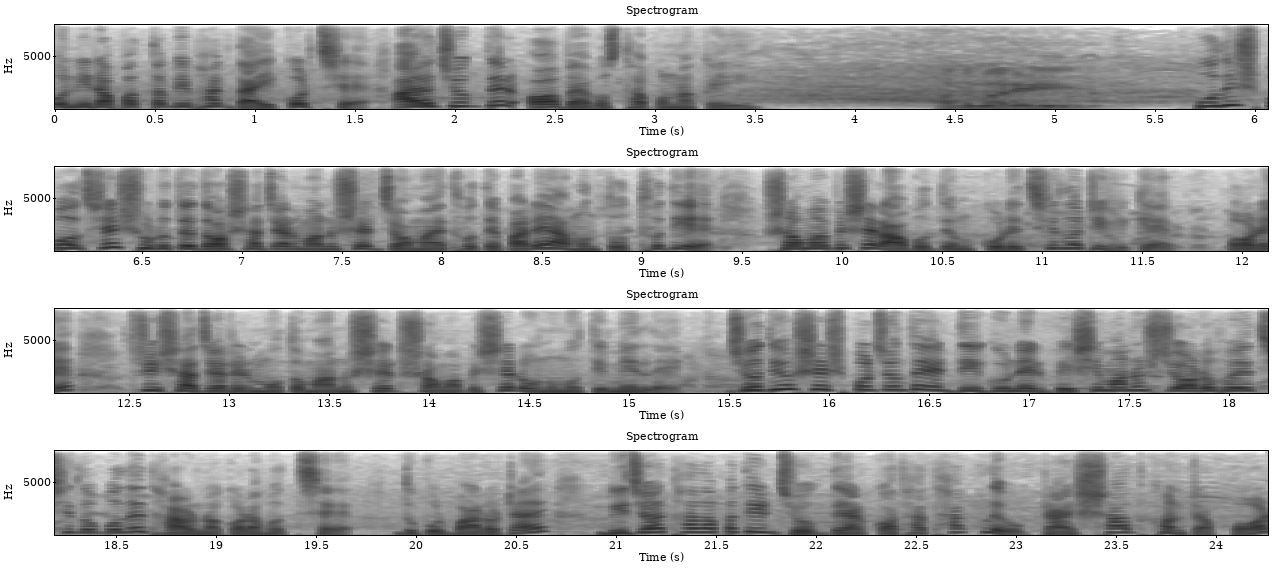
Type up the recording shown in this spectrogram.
ও নিরাপত্তা বিভাগ দায়ী করছে আয়োজকদের অব্যবস্থাপনাকেই। পুলিশ বলছে, শুরুতে দশ হাজার মানুষের জমায়েত হতে পারে এমন তথ্য দিয়ে সমাবেশের আবেদন করেছিল টিভিকে। পরে ত্রিশ হাজারের মতো মানুষের সমাবেশের অনুমতি মেলে। যদিও শেষ পর্যন্ত এর দ্বিগুণের বেশি মানুষ জড়ো হয়েছিল বলে ধারণা করা হচ্ছে। দুপুর বারোটায় বিজয় থালাপাতির যোগ দেওয়ার কথা থাকলেও প্রায় সাত ঘণ্টা পর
